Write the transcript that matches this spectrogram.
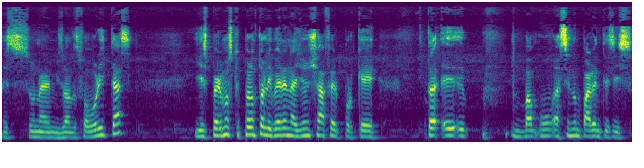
es una de mis bandas favoritas. Y esperemos que pronto liberen a John Schaffer porque eh, eh, vamos haciendo un paréntesis.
